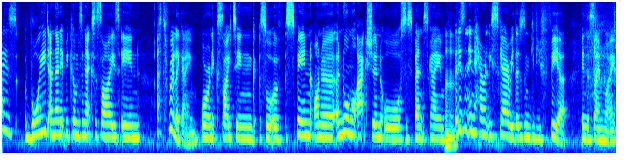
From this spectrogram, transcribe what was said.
is void, and then it becomes an exercise in a thriller game or an exciting sort of spin on a, a normal action or suspense game Mm-hmm. that isn't inherently scary, that doesn't give you fear in the same way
